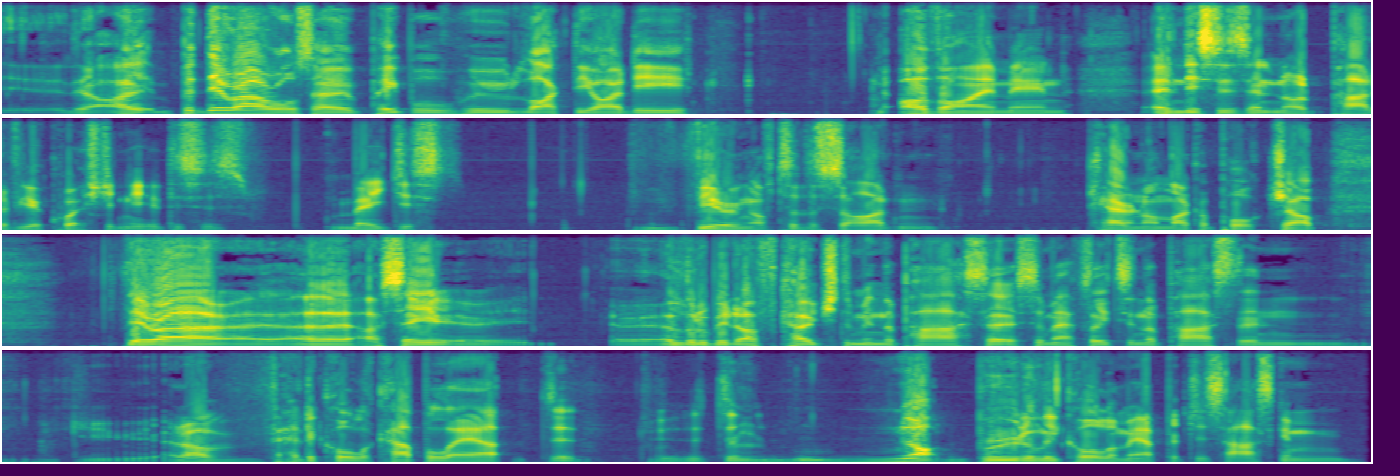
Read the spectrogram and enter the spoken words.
the I, but there are also people who like the idea of Ironman, and this isn't not part of your question here. This is me just veering off to the side and carrying on like a pork chop. There are, uh, uh I see a little bit. I've coached them in the past, uh, some athletes in the past, and I've had to call a couple out. To, to not brutally call them out, but just ask them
